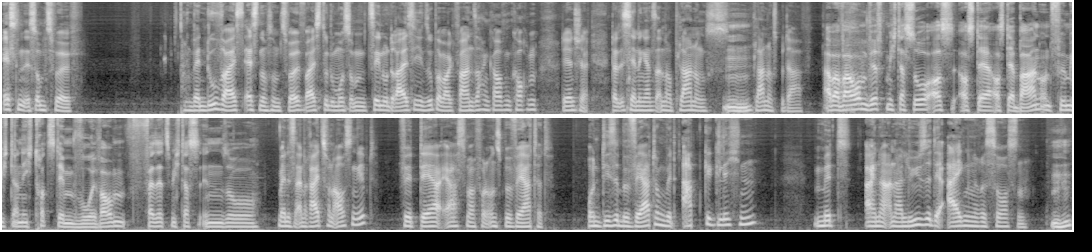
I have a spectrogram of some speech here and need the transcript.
Essen ist um 12. Und wenn du weißt, Essen ist um 12, weißt du, du musst um 10.30 Uhr in den Supermarkt fahren, Sachen kaufen, kochen, dir hinstellen. Das ist ja ein ganz anderer Planungs mhm. Planungsbedarf. Aber warum wirft mich das so aus, aus, der, aus der Bahn und fühle mich dann nicht trotzdem wohl? Warum versetzt mich das in so. Wenn es einen Reiz von außen gibt? Wird der erstmal von uns bewertet. Und diese Bewertung wird abgeglichen mit einer Analyse der eigenen Ressourcen. Mhm.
